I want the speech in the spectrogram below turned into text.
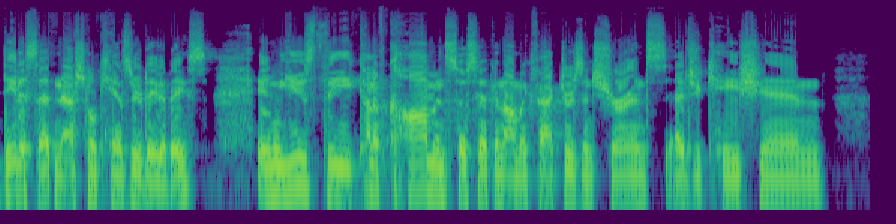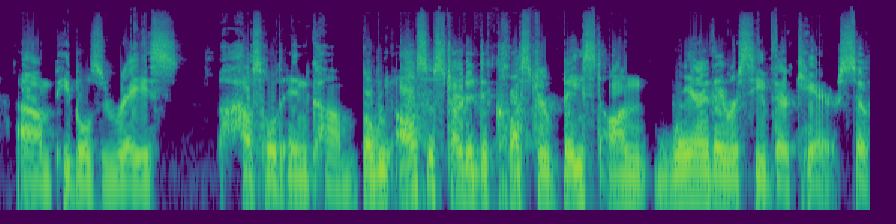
dataset, National Cancer Database, and we used the kind of common socioeconomic factors insurance, education, um, people's race, household income. But we also started to cluster based on where they received their care. So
